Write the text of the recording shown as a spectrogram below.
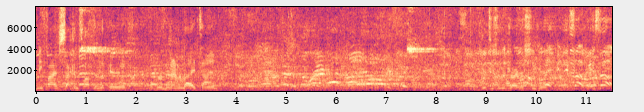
25 seconds left in the period. Over a minute of ride time. Youtsey's in the driver's seat here. Face up, face up.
